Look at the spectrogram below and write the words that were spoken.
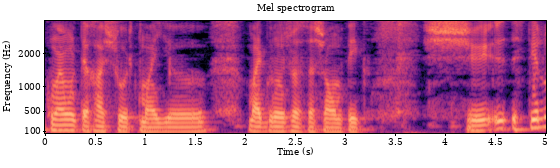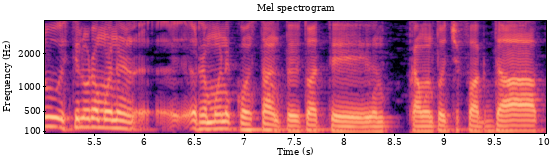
cu mai multe hașuri, mai, uh, mai grunjos așa un pic. Și stilul, stilul rămâne, rămâne constant pe toate, în, cam în tot ce fac, dar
